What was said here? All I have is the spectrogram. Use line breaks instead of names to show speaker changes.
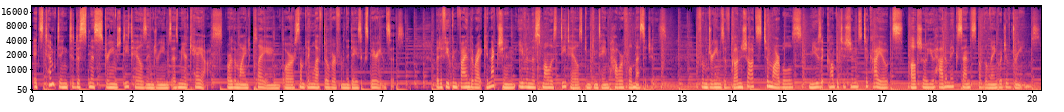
It's tempting to dismiss strange details in dreams as mere chaos, or the mind playing, or something left over from the day's experiences. But if you can find the right connection, even the smallest details can contain powerful messages. From dreams of gunshots to marbles, music competitions to coyotes, I'll show you how to make sense of the language of dreams.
